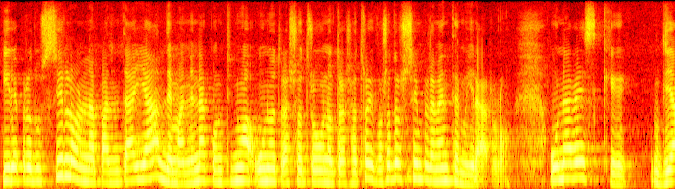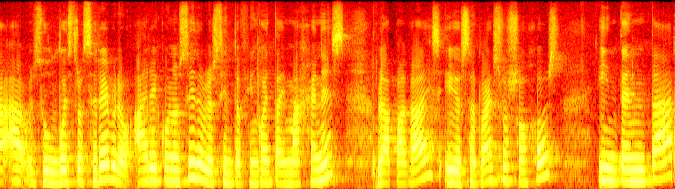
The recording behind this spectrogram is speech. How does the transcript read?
y reproducirlo en la pantalla de manera continua uno tras otro, uno tras otro y vosotros simplemente mirarlo. Una vez que ya vuestro cerebro ha reconocido los 150 imágenes, lo apagáis y os cerráis los ojos, intentar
